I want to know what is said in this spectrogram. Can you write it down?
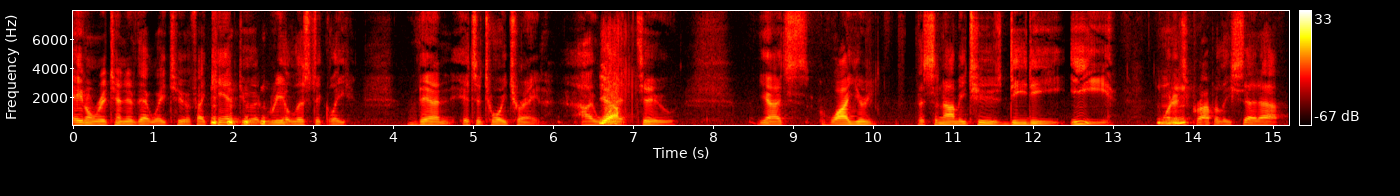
anal retentive that way too. If I can't do it realistically, then it's a toy train. I want Yeah. it to. Yeah, it's why you're the Tsunami 2's DDE when it's properly set up,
